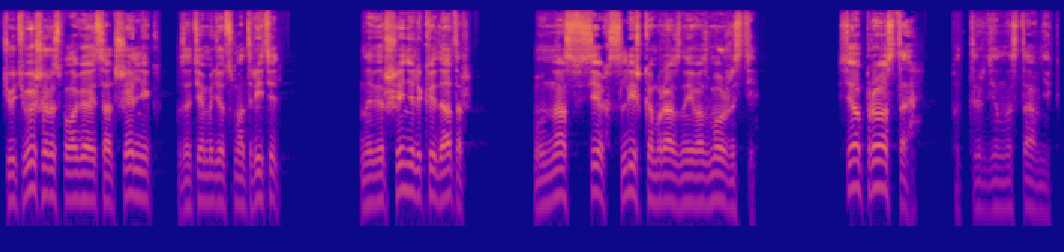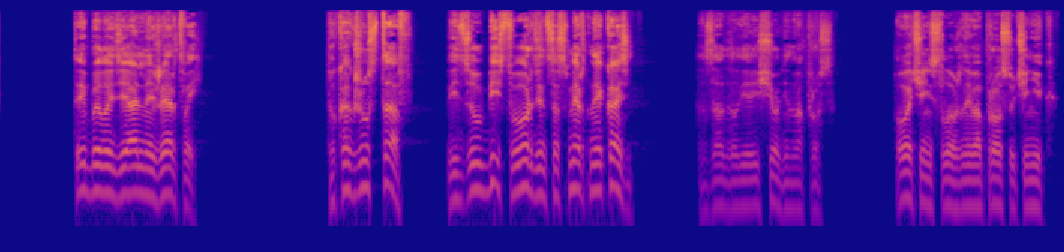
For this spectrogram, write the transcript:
Чуть выше располагается отшельник, затем идет смотритель. На вершине ликвидатор. У нас всех слишком разные возможности. Все просто, подтвердил наставник. Ты был идеальной жертвой. Но как же устав? Ведь за убийство орденца смертная казнь. Задал я еще один вопрос. Очень сложный вопрос, ученик,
